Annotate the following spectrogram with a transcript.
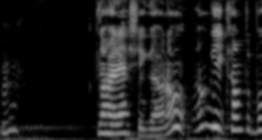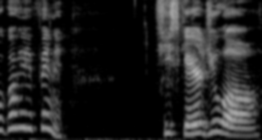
Hmm. No, how that shit go. Don't don't get comfortable. Go ahead finish. She scared you all.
